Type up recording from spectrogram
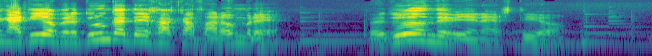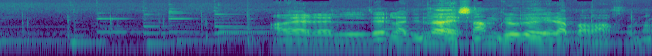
Venga, tío, pero tú nunca te dejas cazar, hombre. ¿Pero tú de dónde vienes, tío? A ver, la tienda de Sam creo que era para abajo, ¿no?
